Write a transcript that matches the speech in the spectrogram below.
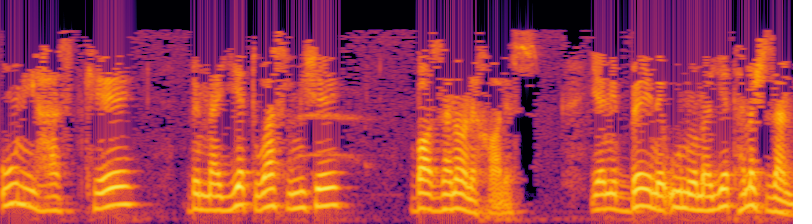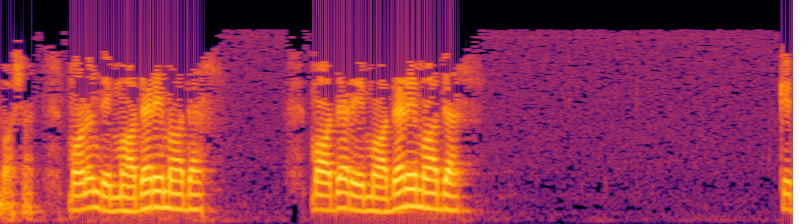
اونی هست که به میت وصل میشه با زنان خالص. یعنی بین اون و میت همش زن باشن. مانند مادر مادر. مادر مادر مادر. که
